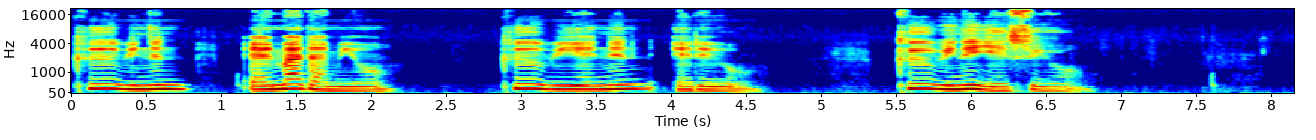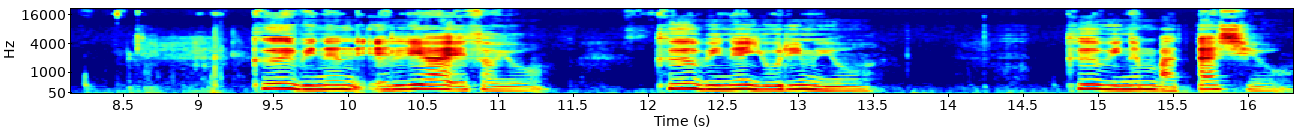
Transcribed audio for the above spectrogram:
그 위는 엘마담이요. 그 위에는 에르요. 그 위는 예수요. 그 위는 엘리야에서요. 그 위는 요림이요. 그 위는 마따시요.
